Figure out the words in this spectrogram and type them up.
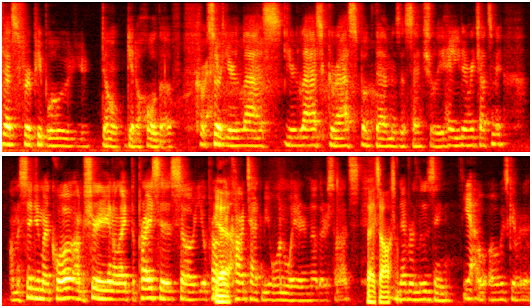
that's for people who you don't get a hold of. Correct. So your last your last grasp of them is essentially, hey, you didn't reach out to me. I'm gonna send you my quote. I'm sure you're gonna like the prices, so you'll probably Yeah. contact me one way or another. So that's That's awesome. never losing. yeah. Al- Always give it a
